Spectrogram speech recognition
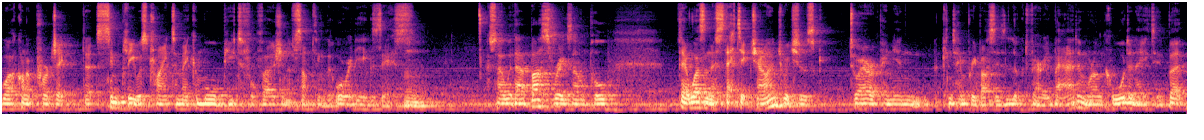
work on a project that simply was trying to make a more beautiful version of something that already exists. Mm. So with our bus, for example, there was an aesthetic challenge, which was to our opinion, contemporary buses looked very bad and were uncoordinated. But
